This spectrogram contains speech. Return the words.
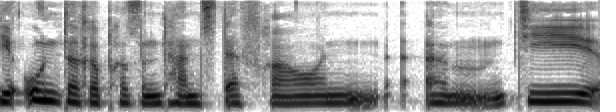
die Unterrepräsentanz der Frauen, ähm, die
